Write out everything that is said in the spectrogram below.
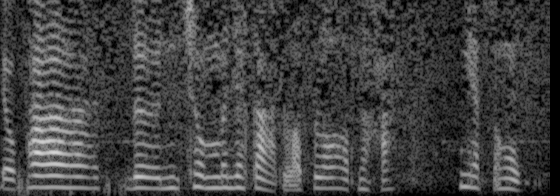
เดี๋ยวพาเดินชมบรรยากาศรอบๆนะคะ เงียบสงบ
